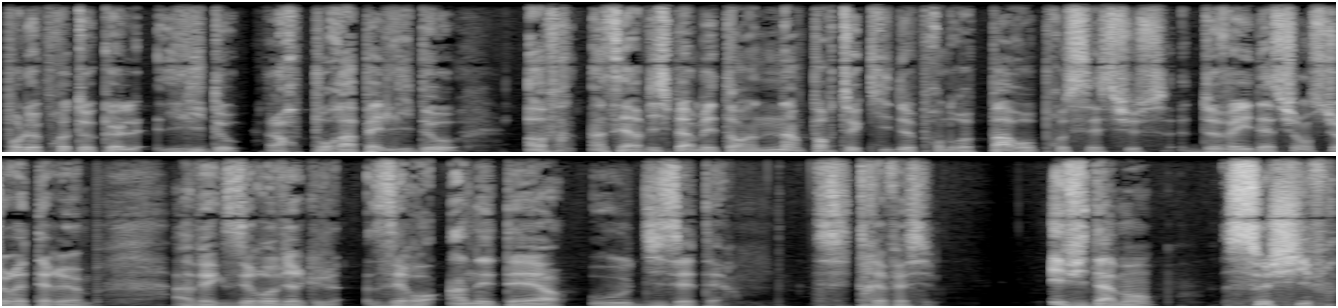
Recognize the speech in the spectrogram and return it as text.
pour le protocole Lido. Alors pour rappel, Lido offre un service permettant à n'importe qui de prendre part au processus de validation sur Ethereum avec 0,01 Ether ou 10 Ethers. C'est très facile. Évidemment, ce chiffre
